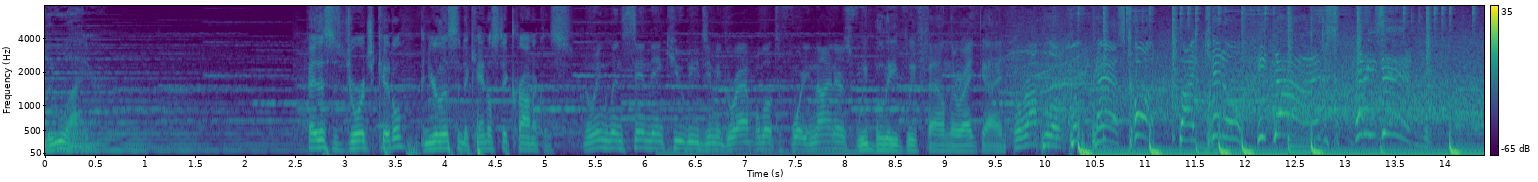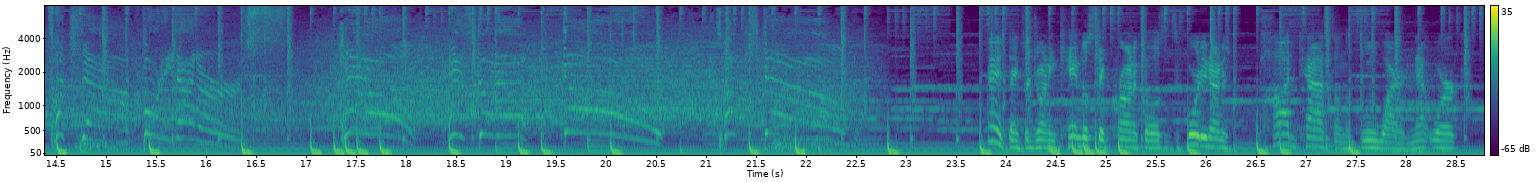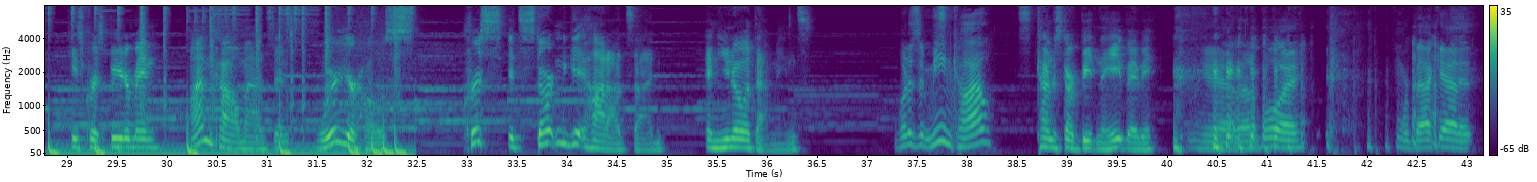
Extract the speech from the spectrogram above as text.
Blue Wire. Hey, this is George Kittle, and you're listening to Candlestick Chronicles. New England sending QB Jimmy Garoppolo to 49ers. We believe we found the right guy. Garoppolo, quick pass, caught by Kittle. He dives, and he's in. Touchdown, 49ers. Kittle is gonna go. Touchdown. Hey, thanks for joining Candlestick Chronicles. It's a 49ers podcast on the Blue Wire Network. He's Chris Biderman. I'm Kyle Madsen. We're your hosts. Chris, it's starting to get hot outside, and you know what that means. What does it mean, Kyle? It's time to start beating the heat, baby. Yeah, that boy. We're back at it.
